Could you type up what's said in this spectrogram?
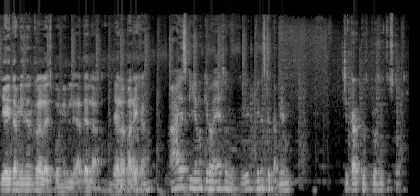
Y ahí también entra la disponibilidad de la, de la pareja. Ah, es que yo no quiero eso. güey. Tienes que también checar tus pros y tus contras.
